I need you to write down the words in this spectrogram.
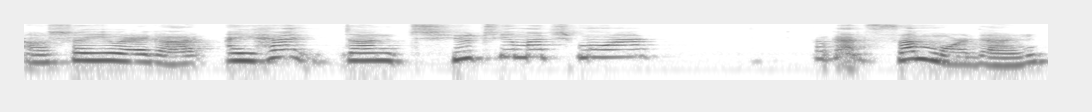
I'll show you what I got. I haven't done too, too much more. I've got some more done.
